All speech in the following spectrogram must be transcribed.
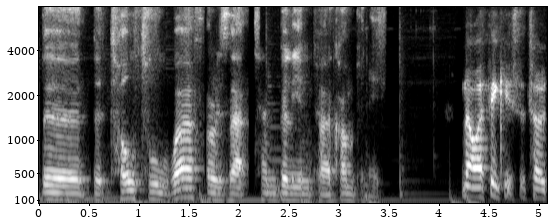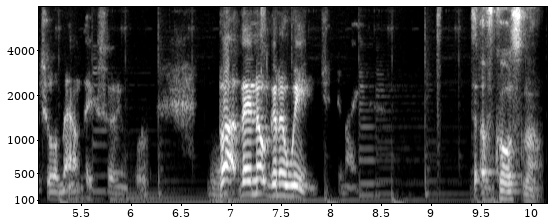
the the total worth, or is that ten billion per company? No, I think it's the total amount they're selling for. But they're not going to win, mate. Of course not.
